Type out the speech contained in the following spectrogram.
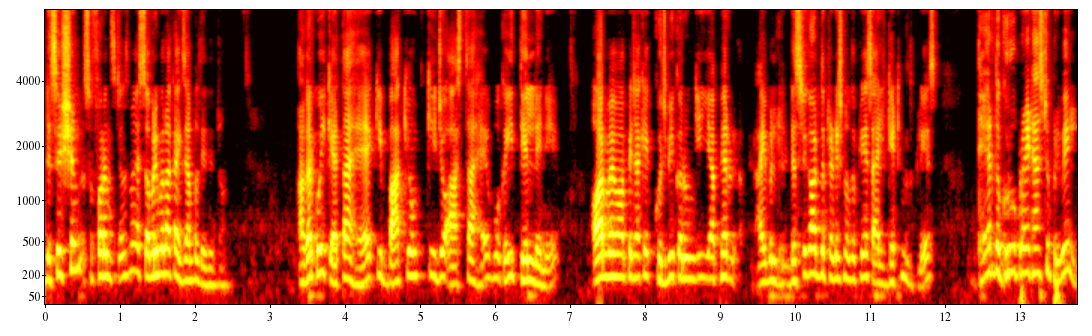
डिसीज़न सो फॉर इंस्टेंस मैं सबरीमला का एग्ज़ाम्पल दे देता हूँ। अगर कोई कहता है कि बाकियों की जो आस्था है वो गई तेल लेने और मैं वहाँ पे जाके कुछ भी करूँगी या फिर I will disregard the tradition of the place I get in the place there the group right has to prevail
